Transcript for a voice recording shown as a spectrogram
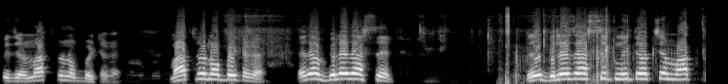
পেয়ে যাবেন, মাত্র নব্বই টাকা মাত্র নব্বই টাকা এটা সেট সেট নিতে হচ্ছে মাত্র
